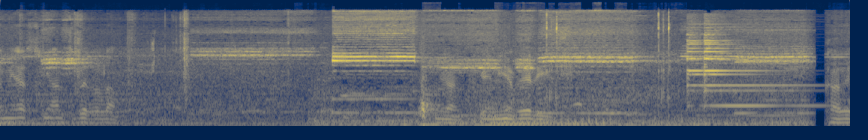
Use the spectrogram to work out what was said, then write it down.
আমি আর সিয়ান্স বেরোলাম। নিয়ে বেরিয়েছি। খাবে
